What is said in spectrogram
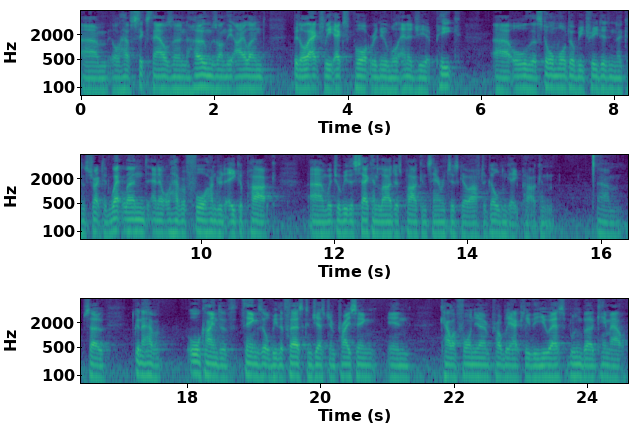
Um, it'll have 6,000 homes on the island, but it'll actually export renewable energy at peak. Uh, all the stormwater will be treated in a constructed wetland, and it will have a 400 acre park, um, which will be the second largest park in San Francisco after Golden Gate Park. And um, so it's going to have all kinds of things. It will be the first congestion pricing in California and probably actually the US. Bloomberg came out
